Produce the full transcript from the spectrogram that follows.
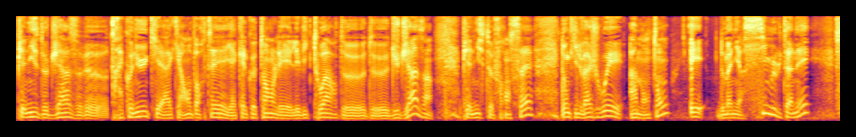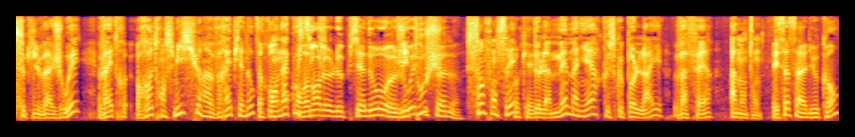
pianiste de jazz euh, très connu qui a, qui a remporté il y a quelque temps les, les victoires de, de- du jazz, pianiste français. Donc il va jouer à Menton et de manière simultanée, ce qu'il va jouer va être retransmis sur un vrai piano en acoustique. On va voir le, le piano euh, jouer Les tout seul. s'enfoncer de la même manière que ce que Paul Lai va faire à Menton. Et ça, ça a lieu quand?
